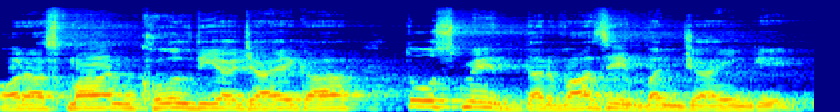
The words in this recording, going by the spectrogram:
और आसमान खोल दिया जाएगा तो उसमें दरवाजे बन जाएँगे।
